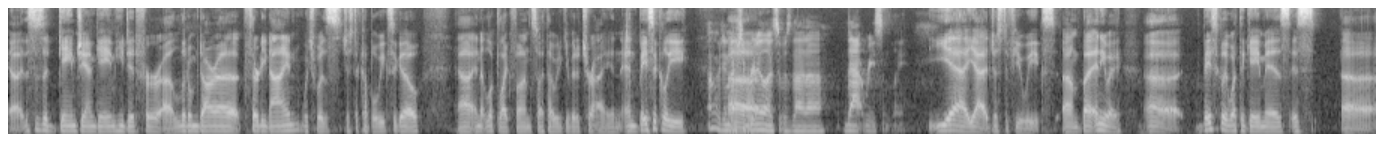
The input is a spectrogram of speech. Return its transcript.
uh, this is a game jam game he did for uh, Ludum Dare 39, which was just a couple weeks ago, uh, and it looked like fun. So I thought we'd give it a try. And and basically, Oh, I didn't actually Uh, realize it was that uh that recently. yeah, yeah, just a few weeks. Um, but anyway, uh, basically what the game is is uh,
